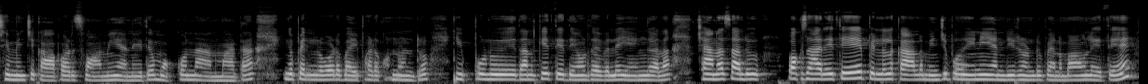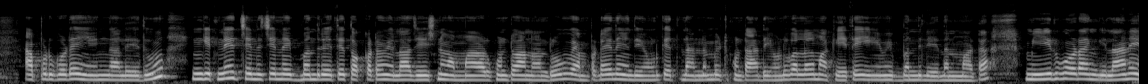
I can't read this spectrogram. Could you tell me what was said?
క్షమించి కాపాడు స్వామి అనేది మొక్కున్నా అనమాట ఇంకా పిల్లలు కూడా భయపడకుండా ఉంటారు. ఇప్పుడు దానికైతే దేవుడి దగ్గర ఏం కాల. చాలాసార్లు ఒకసారి అయితే పిల్లల కాళ్ళ మించిపోయినాయి అండి రెండు పెనబాములు అయితే అప్పుడు కూడా ఏం కాలేదు. ఇంగిట్నే చిన్న చిన్న ఇబ్బందులు అయితే తొక్కటం ఇలా చేసినాం అమ్మ ఆడుకుంటూ అని అన్నారు వెంపటే నేను దేవుడికి అయితే దండం పెట్టుకుంటా. ఆ దేవుడి వల్ల మాకైతే ఏమి ఇబ్బంది లేదనమాట. మీరు కూడా ఇంక ఇలానే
